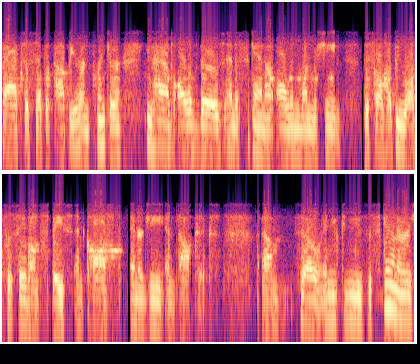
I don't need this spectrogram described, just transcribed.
fax, a separate copier, and printer, you have all of those and a scanner all in one machine. This will help you also save on space and cost, energy, and toxics. Um, so, and you can use the scanners,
